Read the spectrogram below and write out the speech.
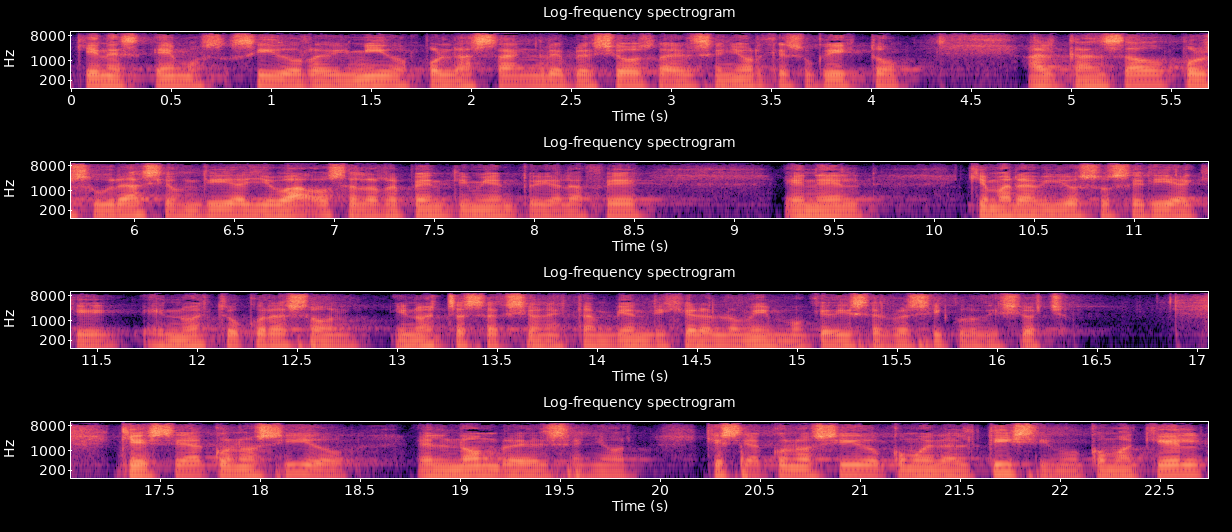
quienes hemos sido redimidos por la sangre preciosa del Señor Jesucristo, alcanzados por su gracia un día, llevados al arrepentimiento y a la fe en Él, qué maravilloso sería que en nuestro corazón y nuestras acciones también dijeran lo mismo que dice el versículo 18. Que sea conocido el nombre del Señor, que sea conocido como el Altísimo, como aquel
